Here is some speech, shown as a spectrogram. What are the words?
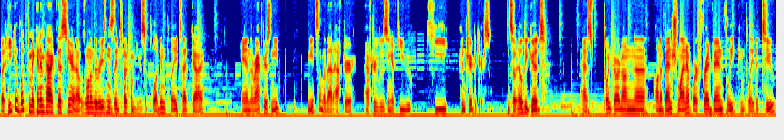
But he could look to make an impact this year. That was one of the reasons they took him. He was a plug and play type guy, and the Raptors need need some of that after after losing a few key contributors. And so he'll be good as point guard on uh, on a bench lineup where Fred VanVleet can play the two,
